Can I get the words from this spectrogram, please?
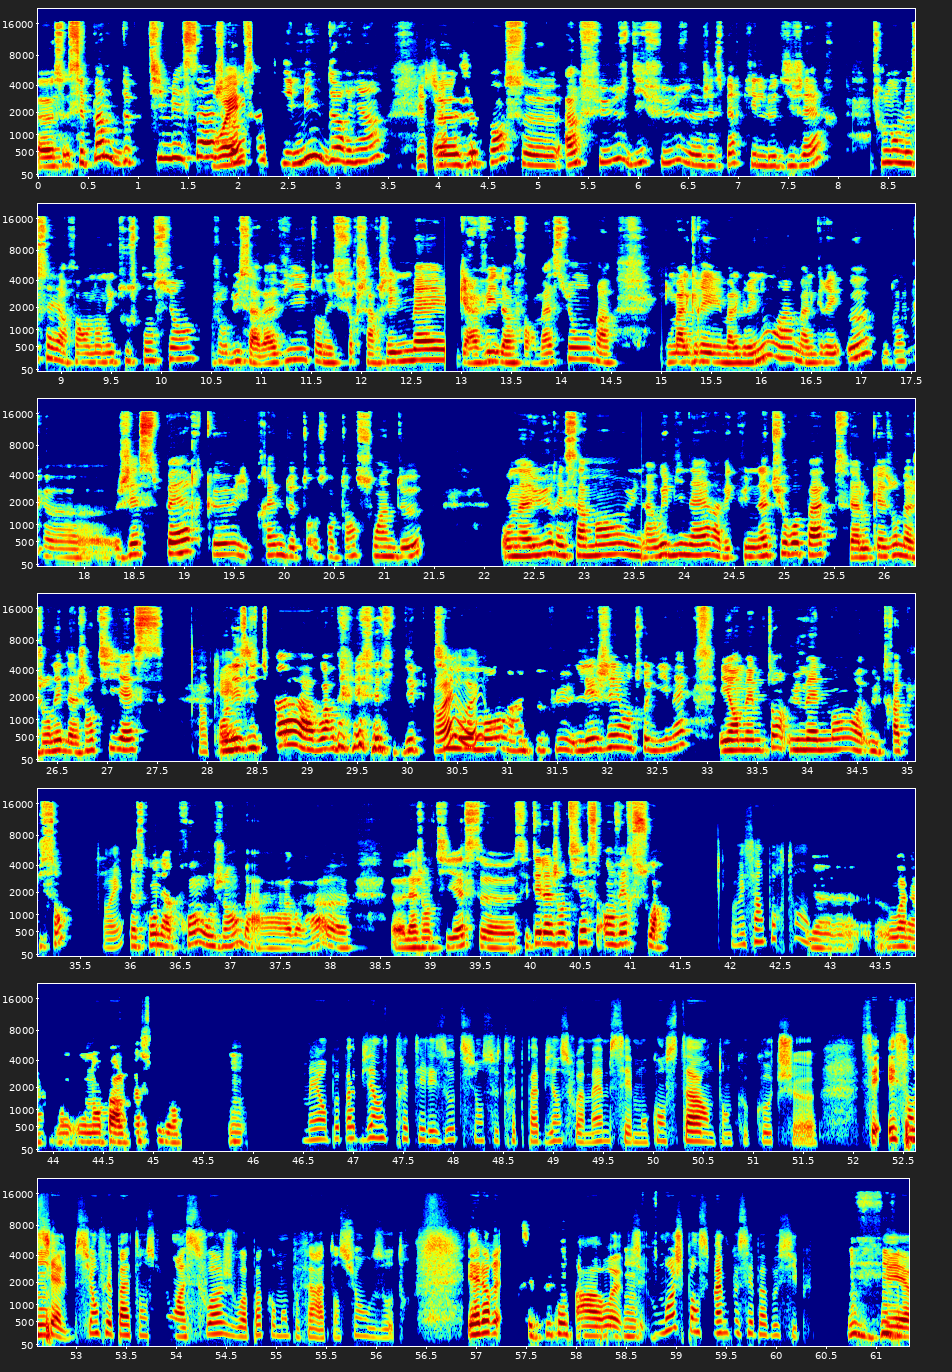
Euh, c'est plein de petits messages comme ça qui, mine de rien, je pense, infusent, diffusent. J'espère qu'ils le digèrent. Tout le monde le sait, enfin on en est tous conscients. Aujourd'hui ça va vite, on est surchargé de mails, gavé d'informations, enfin, malgré, malgré nous, hein, malgré eux. Donc mmh euh, j'espère qu'ils prennent de temps en temps soin d'eux. On a eu récemment un webinaire avec une naturopathe à l'occasion de la journée de la gentillesse. On n'hésite pas à avoir des, petits moments un peu plus légers, entre guillemets, et en même temps humainement ultra puissants. Parce qu'on apprend aux gens, bah voilà, euh, euh, la gentillesse, euh, c'était la gentillesse envers soi. Mais c'est important. voilà, on n'en parle pas souvent. Mmh. Mais on peut pas bien traiter les autres si on se traite pas bien soi-même. C'est mon constat en tant que coach, c'est mmh. essentiel. Si on fait pas attention à soi, je vois pas comment on peut faire attention aux autres. Et alors C'est plus compliqué. ah ouais, mmh. moi je pense même que c'est pas possible. Et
